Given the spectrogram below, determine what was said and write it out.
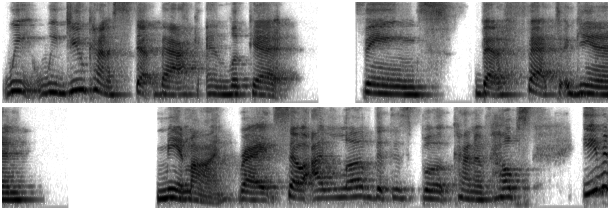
we we do kind of step back and look at things that affect again me and mine right? So i love that this book kind of helps even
